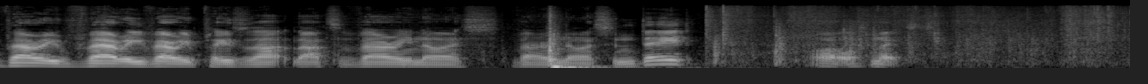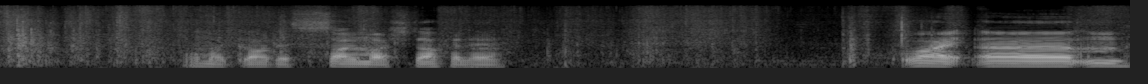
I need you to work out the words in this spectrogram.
Very, very, very pleased with that. That's very nice. Very nice indeed. Alright, what's next? Oh my god, there's so much stuff in here. Right, um...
